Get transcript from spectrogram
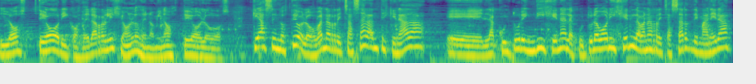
los teóricos de la religión, los denominados teólogos. ¿Qué hacen los teólogos? Van a rechazar antes que nada eh, la cultura indígena, la cultura aborigen, la van a rechazar de manera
